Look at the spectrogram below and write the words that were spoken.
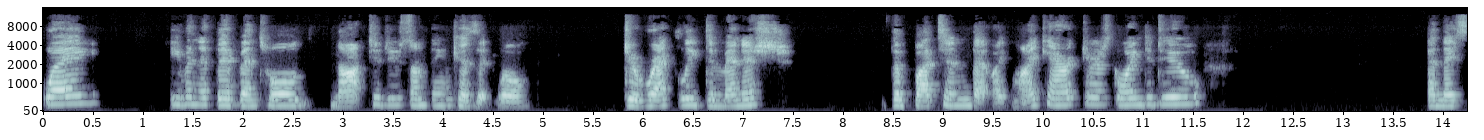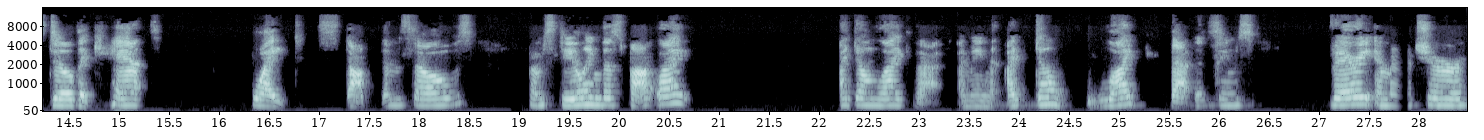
way, even if they've been told not to do something because it will directly diminish the button that like my character is going to do. And they still they can't quite stop themselves from stealing the spotlight. I don't like that. I mean i don't like that it seems very immature,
